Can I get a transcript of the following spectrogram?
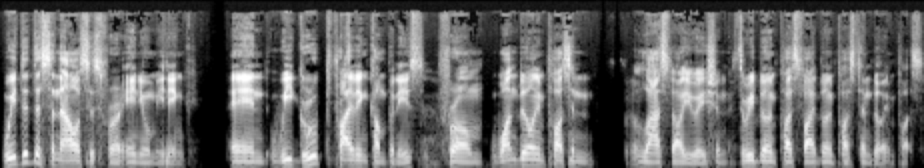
We did this analysis for our annual meeting, and we grouped private companies from 1 billion plus in last valuation, 3 billion plus, 5 billion plus, 10 billion plus.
